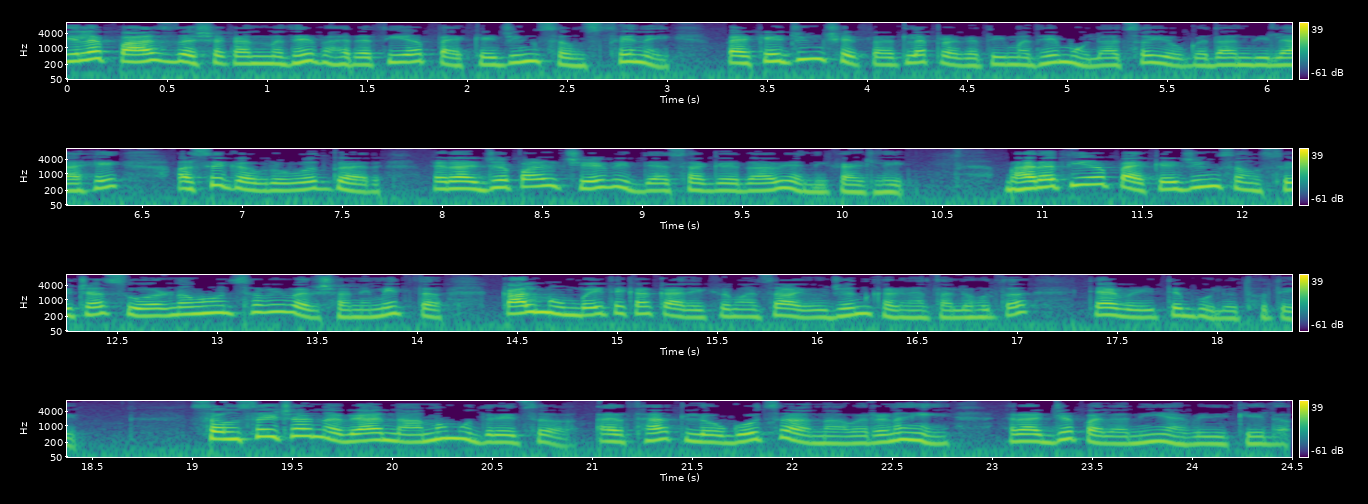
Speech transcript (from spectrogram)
गेल्या पाच दशकांमध्ये भारतीय पॅकेजिंग संस्थेने पॅकेजिंग क्षेत्रातल्या प्रगतीमध्ये मोलाचं योगदान दिलं आहे असे गौरवोद्गार राज्यपाल चे विद्यासागर राव यांनी काढले. भारतीय पॅकेजिंग संस्थेच्या सुवर्णमहोत्सवी वर्षानिमित्त काल मुंबईत एका कार्यक्रमाचं आयोजन करण्यात आलं होतं त्यावेळी ते बोलत होते. संस्थेच्या नव्या नाममुद्रेचं अर्थात लोगोचं अनावरणही राज्यपालांनी यावेळी केलं.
